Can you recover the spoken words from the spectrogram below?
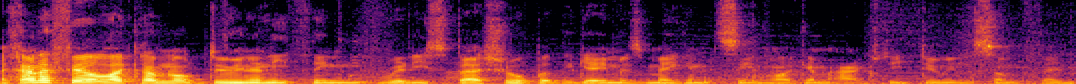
I kind of feel like I'm not doing anything really special, but the game is making it seem like I'm actually doing something.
